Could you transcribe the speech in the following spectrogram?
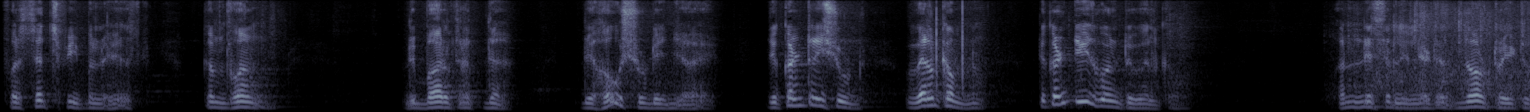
For such people who has confirmed the Bharat Ratna, the house should enjoy, the country should welcome. The country is going to welcome. Unnecessarily, let us not try to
